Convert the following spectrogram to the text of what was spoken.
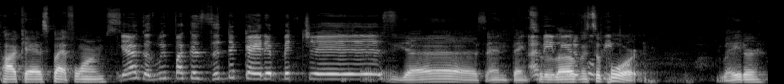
podcast platforms. Yeah, because we fucking syndicated bitches. Yes, and thanks I for the love and support. Later.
